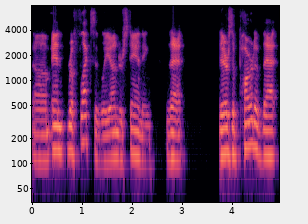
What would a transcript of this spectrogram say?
um, and reflexively understanding that there's a part of that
